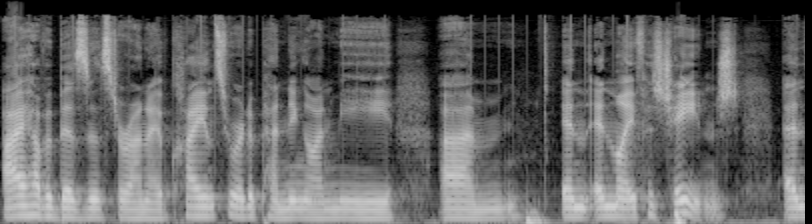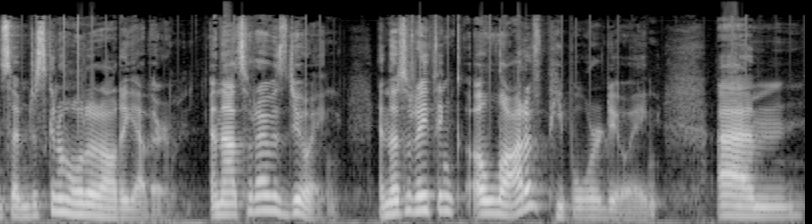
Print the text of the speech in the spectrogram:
I have a business to run. I have clients who are depending on me, um, and and life has changed. And so I'm just going to hold it all together. And that's what I was doing, and that's what I think a lot of people were doing. Um,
